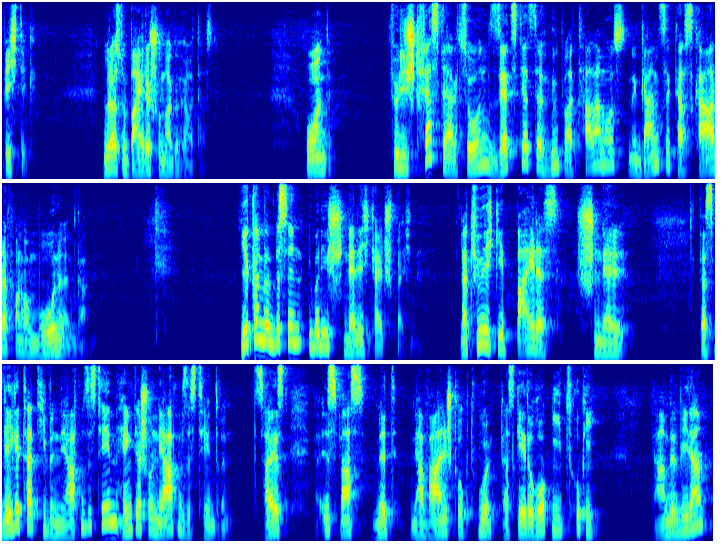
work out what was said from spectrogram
wichtig. Nur, dass du beide schon mal gehört hast. Und für die Stressreaktion setzt jetzt der Hypothalamus eine ganze Kaskade von Hormone in Gang. Hier können wir ein bisschen über die Schnelligkeit sprechen. Natürlich geht beides schnell. Das vegetative Nervensystem hängt ja schon Nervensystem drin. Das heißt, da ist was mit nervalen Strukturen. Das geht rucki zucki. Da haben wir wieder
